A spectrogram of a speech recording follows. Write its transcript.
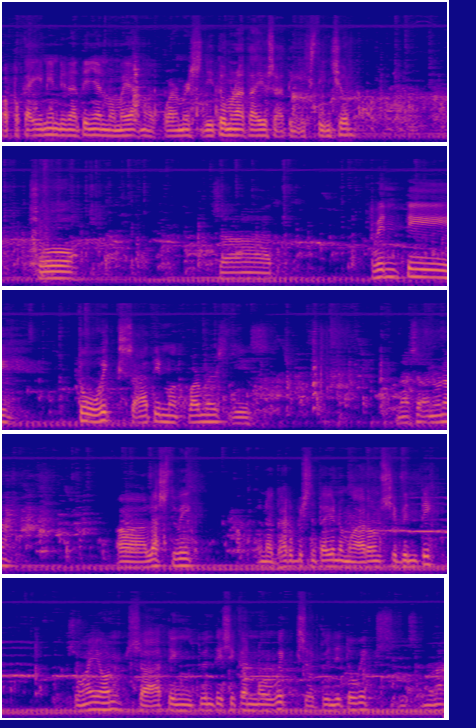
papakainin din natin yan mamaya mga farmers. Dito muna tayo sa ating extension. So, sa 22 weeks sa atin mga farmers is nasa ano na ah, last week nag-harvest na tayo ng mga around 70 so ngayon sa ating 22nd na weeks or 22 weeks is ano na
